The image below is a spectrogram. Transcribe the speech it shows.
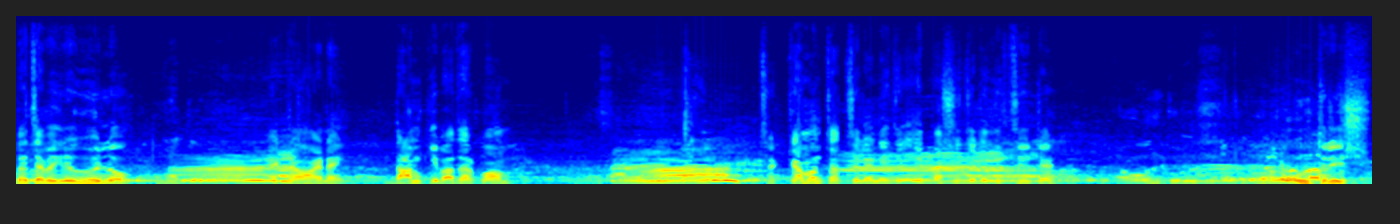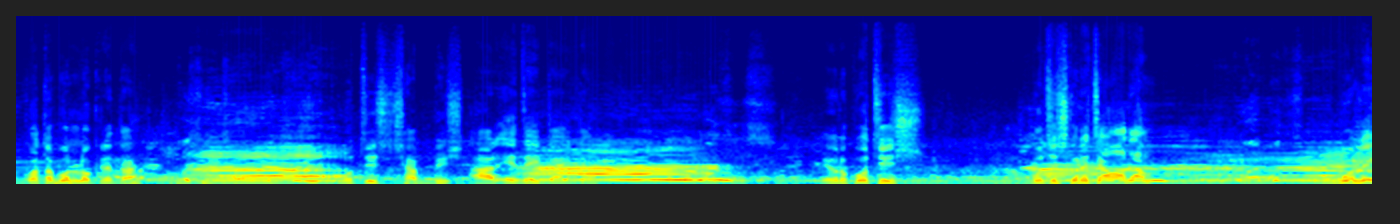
বেচা বিক্রি হইল? একটাও হয় নাই। দাম কি বাজার কম? আচ্ছা কেমন চাচ্ছিলেন? এই যে, এই পাশে যেটা দেখছি এটা। উনত্রিশ। কত বলল ক্রেতা? পঁচিশ, ছাব্বিশ। আর এই যে এটা এগুলো পঁচিশ। পঁচিশ করে চাওয়া দাম। বলে।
